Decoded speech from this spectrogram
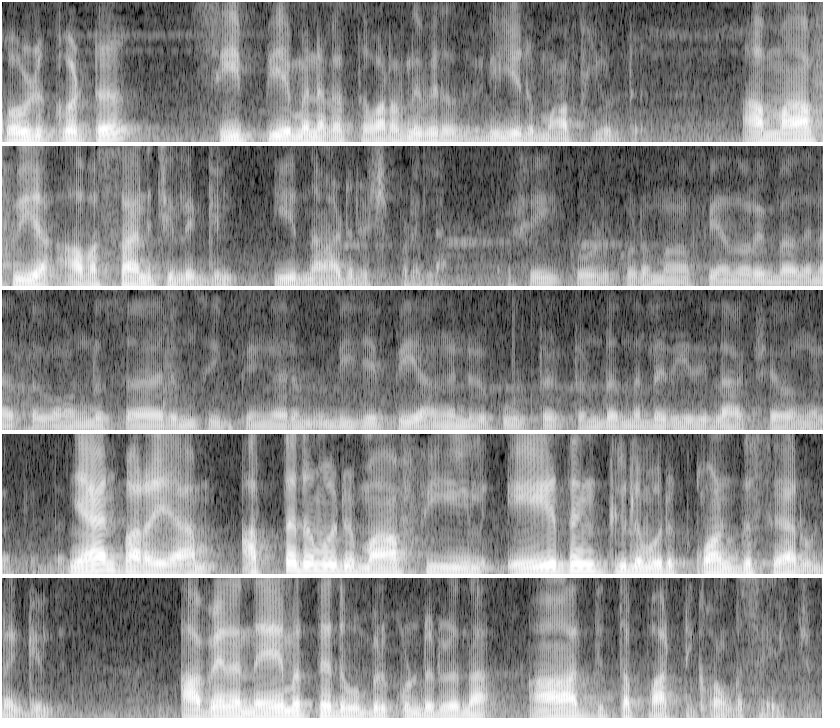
കോഴിക്കോട്ട് സി പി എമ്മിനകത്ത് വളർന്നു വരുന്ന വലിയൊരു മാഫിയുണ്ട്. ആ മാഫിയ അവസാനിച്ചില്ലെങ്കിൽ ഈ നാട് രക്ഷപ്പെടില്ല. പക്ഷേ ഈ കോഴിക്കോട് മാഫിയ എന്ന് പറയുമ്പോൾ അതിനകത്ത് കോൺഗ്രസ്സുകാരും സി പി എംകാരും ബി ജെ പി അങ്ങനെ ഒരു കൂട്ടിട്ടുണ്ട് എന്നുള്ള രീതിയിലുള്ള ആക്ഷേപങ്ങളൊക്കെ ഉണ്ട്. ഞാൻ പറയാം അത്തരമൊരു മാഫിയയിൽ ഏതെങ്കിലും ഒരു കോൺഗ്രസ്സുകാരുണ്ടെങ്കിൽ അവനെ നിയമത്തിന് മുമ്പിൽ കൊണ്ടുവരുന്ന ആദ്യത്തെ പാർട്ടി കോൺഗ്രസ് ആയിരിക്കും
